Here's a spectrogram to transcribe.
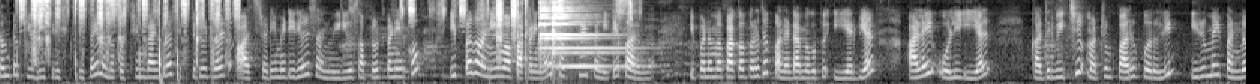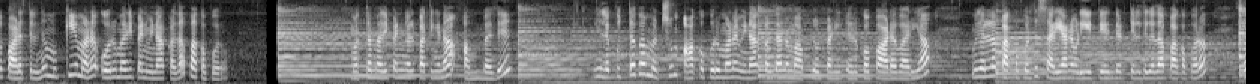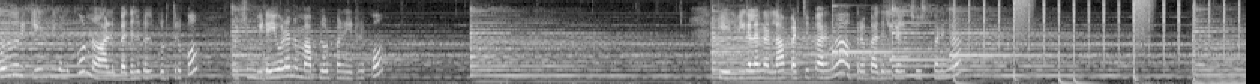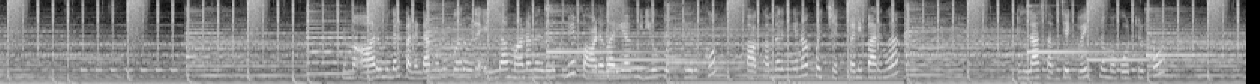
Welcome to QB three sixty five நம்ம question பேங்க்கில் sixth to twelfth all study materials and videos upload பண்ணியிருக்கோம். இப்போ தான் நியூவாக பார்க்குறீங்கன்னா சப்ஸ்கிரைப் பண்ணிகிட்டே பாருங்கள் இப்போ நம்ம பார்க்க போகிறது பன்னெண்டாம் வகுப்பு இயற்பியல் அலை ஒளியியல் கதிர்வீச்சு மற்றும் பருப்பொருளின் இருமை பண்பு பாடத்திலிருந்து முக்கியமான ஒரு மதிப்பெண் வினாக்கள் தான் பார்க்க போகிறோம் மொத்த மதிப்பெண்கள் பார்த்தீங்கன்னா ஐம்பது. இதில் புத்தகம் மற்றும் ஆக்கப்பூர்வமான வினாக்கள் தான் நம்ம அப்லோட் பண்ணிகிட்டு இருக்கோம். பாட வாரியாக முதல்ல பார்க்க போகிறது சரியான வழியை தேர்ந்தெடுத்து எழுதுக தான் பார்க்க போகிறோம் ஒரு ஒரு கேள்விகளுக்கும் நாலு பதில்கள் கொடுத்துருக்கோம். மற்றும் விடையோடு நம்ம அப்லோட் பண்ணிகிட்ருக்கோம் இருக்கோம். கேள்விகளை நல்லா படித்து பாருங்கள் அப்புறம் பதில்கள் சூஸ் பண்ணுங்கள் நம்ம ஆறு முதல் பன்னெண்டாம் வகுப்பு வரை உள்ள எல்லா மாணவர்களுக்குமே பாட வாரியாக வீடியோ போட்டுட்டு இருக்கோம். பார்க்காம இருந்தீங்கன்னா போய் செக் பண்ணி பாருங்க. எல்லா சப்ஜெக்ட் வைஸ் நம்ம போட்டிருக்கோம்.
